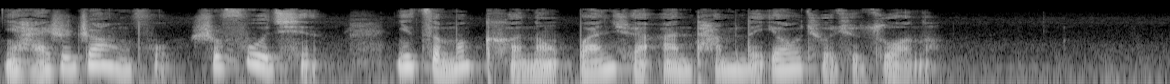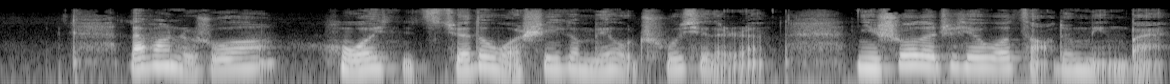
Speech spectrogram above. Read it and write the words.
你还是丈夫，是父亲，你怎么可能完全按他们的要求去做呢？来访者说：“我觉得我是一个没有出息的人，你说的这些我早就明白，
